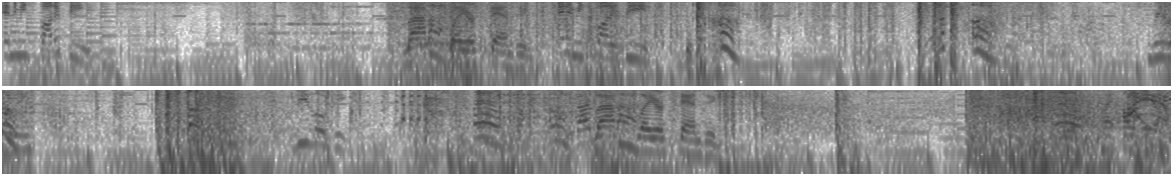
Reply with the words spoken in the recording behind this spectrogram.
Enemy spotted B. Last player standing. Enemy spotted B. Reloading. Reloading. Enemy spotted. Last player standing. My ultimate.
